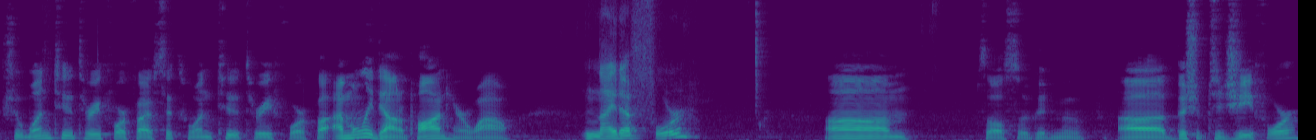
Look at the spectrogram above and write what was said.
Actually, one, two, three, four, five, six. One, two, three, four, five. I'm only down a pawn here. Wow. Knight F4. Um, it's also a good move. Uh, bishop to G4.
